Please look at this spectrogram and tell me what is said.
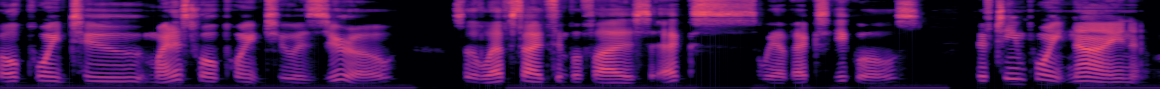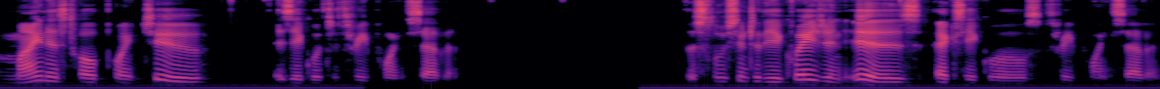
12.2 minus 12.2 is 0, so the left side simplifies to x, so we have x equals 15.9 minus 12.2 is equal to 3.7. The solution to the equation is x equals 3.7.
